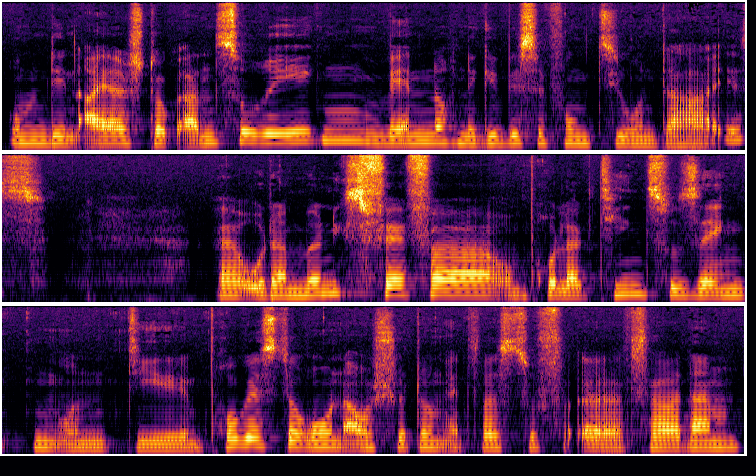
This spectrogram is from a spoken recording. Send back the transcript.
um den Eierstock anzuregen, wenn noch eine gewisse Funktion da ist. Äh, oder Mönchspfeffer, um Prolaktin zu senken und die Progesteronausschüttung etwas zu äh, fördern.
